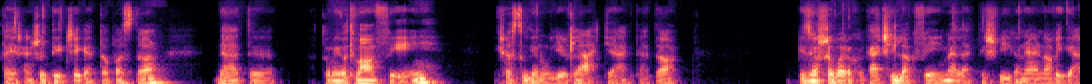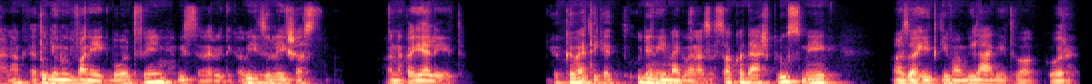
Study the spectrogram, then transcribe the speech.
teljesen sötétséget tapasztal, de hát attól még ott van fény, és azt ugyanúgy ők látják, tehát a bizonyos rovarok akár csillagfény mellett is vígan elnavigálnak, tehát ugyanúgy van égboltfény, visszaverődik a vízről, és azt, annak a jelét ők követik, ugyanígy megvan az a szakadás, plusz még az a híd ki van világítva, akkor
